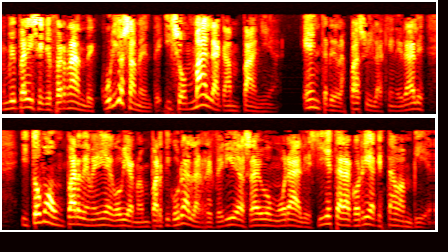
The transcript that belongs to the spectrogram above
Me parece que Fernández, curiosamente, hizo mala campaña entre las PASO y las generales y tomó un par de medidas de gobierno, en particular las referidas a Evo Morales y esta la corrida que estaban bien.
